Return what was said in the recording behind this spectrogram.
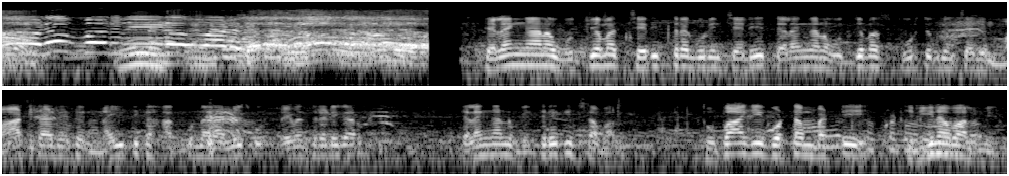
వాడెవ్వడు వీడెవ్వడు. తెలంగాణ ఉద్యమ చరిత్ర గురించి తెలంగాణ ఉద్యమ స్ఫూర్తి గురించి వెళ్ళి మాట్లాడే నైతిక హక్కు ఉన్నారా మీకు? రేవంత్ రెడ్డి గారు తెలంగాణ వ్యతిరేకించిన వాళ్ళు తుపాకీ గొట్టం బట్టి తిరిగిన వాళ్ళు మీరు.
